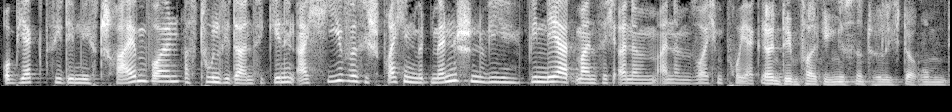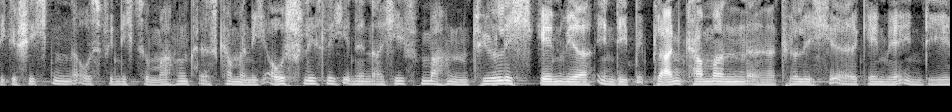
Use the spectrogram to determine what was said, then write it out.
Objekt Sie demnächst schreiben wollen. Was tun Sie dann? Sie gehen in Archive, Sie sprechen mit Menschen. Wie, wie nähert man sich einem, einem solchen Projekt? Ja, in dem Fall ging es natürlich darum, die Geschichten ausfindig zu machen. Das kann man nicht ausschließlich in den Archiven machen. Natürlich gehen wir in die Plankammern, äh, natürlich äh, gehen wir in die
